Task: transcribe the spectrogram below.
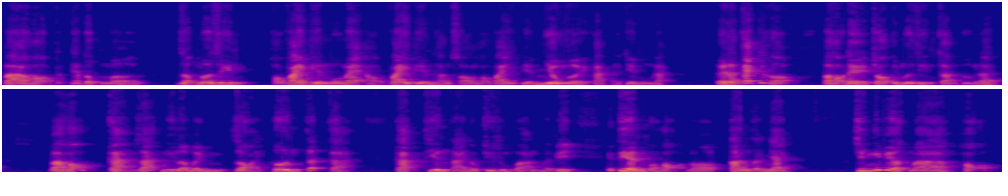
Và họ tiếp tục mở rộng margin, họ vay tiền bố mẹ, họ vay tiền hàng xóm, họ vay tiền nhiều người khác ở trên vùng này. Đấy là cách thức họ, và họ để cho cái margin căn cứ ở đây. Và họ cảm giác như là mình giỏi hơn tất cả các thiên tài đầu tư chứng khoán, bởi vì cái tiền của họ nó tăng rất là nhanh. Chính cái việc mà họ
